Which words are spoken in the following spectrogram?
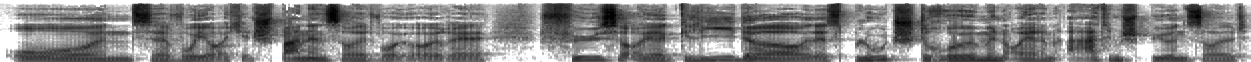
und äh, wo ihr euch entspannen sollt, wo ihr eure Füße, euer Glieder, das Blutströmen, euren Atem spüren sollt.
